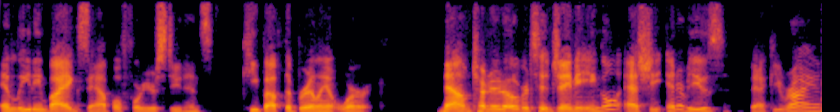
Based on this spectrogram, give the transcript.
and leading by example for your students. Keep up the brilliant work. Now I'm turning it over to Jamie Engel as she interviews Becky Ryan.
